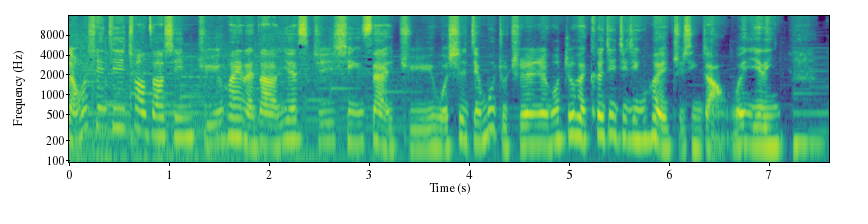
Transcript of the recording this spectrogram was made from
掌握先机，创造新局。欢迎来到 ESG 新赛局，我是节目主持人、人工智慧科技基金会执行长温怡玲。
